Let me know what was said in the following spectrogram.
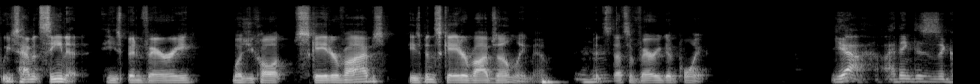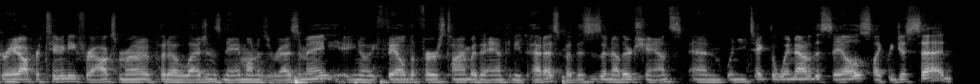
We just haven't seen it. He's been very, what do you call it, skater vibes? He's been skater vibes only, man. Mm-hmm. It's that's a very good point. Yeah, I think this is a great opportunity for Alex Morono to put a legend's name on his resume. You know, he failed the first time with Anthony Pettis, but this is another chance. And when you take the wind out of the sails, like we just said,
